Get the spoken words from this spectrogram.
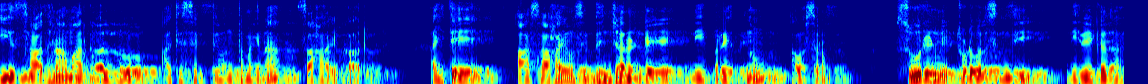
ఈ సాధనా మార్గాల్లో అతి శక్తివంతమైన సహాయకారులు. అయితే ఆ సహాయం సిద్ధించాలంటే నీ ప్రయత్నం అవసరం. సూర్యుణ్ణి చూడవలసింది నీవే కదా.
